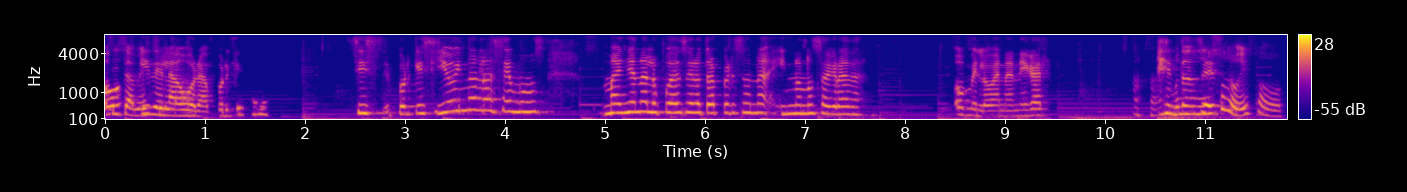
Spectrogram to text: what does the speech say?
hoy y de la hora, porque si, porque si hoy no lo hacemos, mañana lo puede hacer otra persona y no nos agrada. O me lo van a negar. Entonces, no solo eso,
